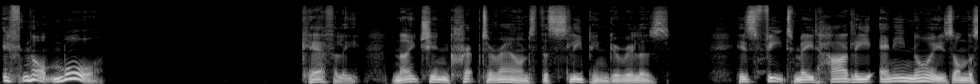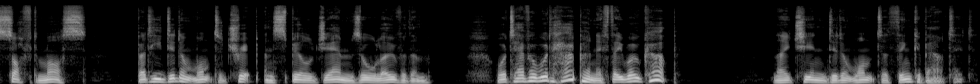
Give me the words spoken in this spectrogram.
if not more. Carefully, Naichen crept around the sleeping gorillas. His feet made hardly any noise on the soft moss, but he didn't want to trip and spill gems all over them. Whatever would happen if they woke up? Naichen didn't want to think about it.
